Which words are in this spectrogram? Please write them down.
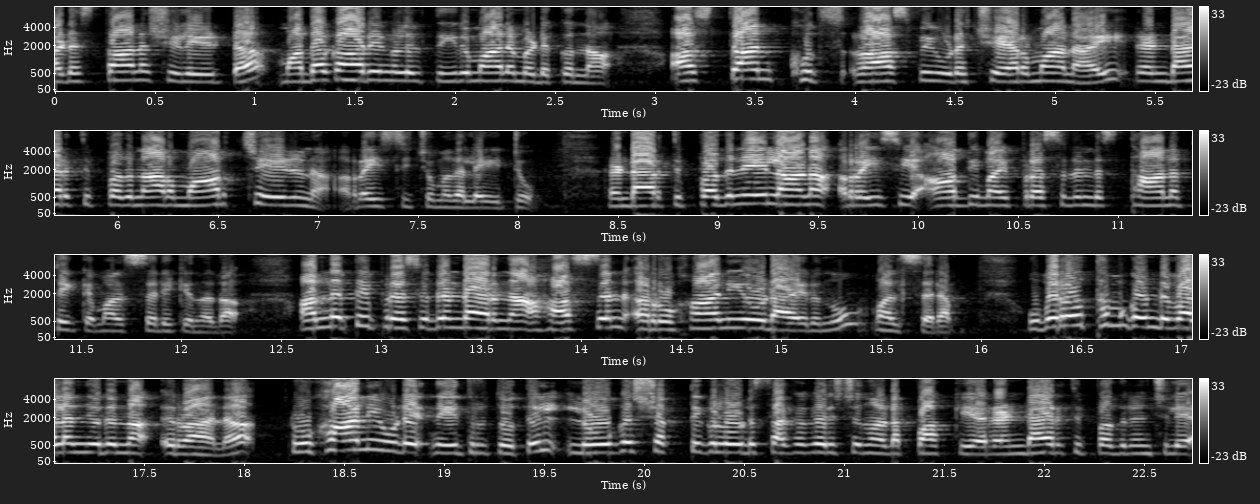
അടിസ്ഥാന ശിലയിട്ട് മതകാര്യങ്ങളിൽ തീരുമാനമെടുക്കുന്ന അസ്താൻ ഖുദ്സ് റാസ്ഫിയുടെ ചെയർമാനായി രണ്ടായിരത്തി പതിനാറ് മാർച്ച് ഏഴിന് റെയ്സി ചുമതലയേറ്റു. രണ്ടായിരത്തി പതിനേഴിലാണ് റെയ്സി ആദ്യമായി പ്രസിഡന്റ് സ്ഥാനത്തേക്ക് മത്സരിക്കുന്നത്. അന്നത്തെ പ്രസിഡന്റായിരുന്ന ഹസൻ റുഹാനിയോടായിരുന്നു മത്സരം. ഉപരോധം കൊണ്ട് വളഞ്ഞിരുന്ന ഇറാന് റുഹാനിയുടെ നേതൃത്വത്തിൽ ലോകശക്തികളോട് സഹകരിച്ച് നടപ്പാക്കിയ രണ്ടായിരത്തി പതിനഞ്ചിലെ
